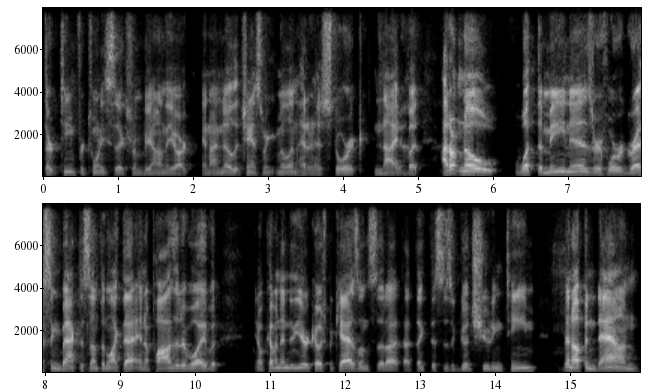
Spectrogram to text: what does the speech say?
13 for 26 from beyond the arc. And I know that Chance McMillan had an historic night, yeah. but I don't know what the mean is or if we're regressing back to something like that in a positive way. But, you know, coming into the year, Coach McCasland said, I, I think this is a good shooting team. Been up and down,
